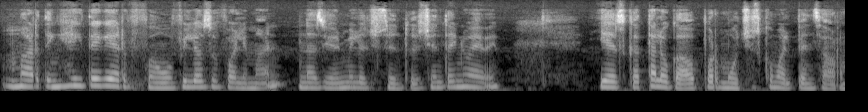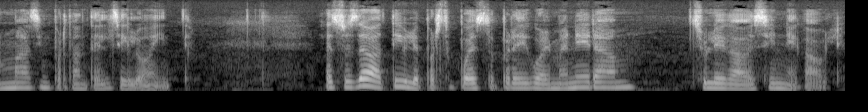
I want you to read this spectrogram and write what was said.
Martin Heidegger fue un filósofo alemán, nacido en 1889, y es catalogado por muchos como el pensador más importante del siglo XX. Esto es debatible, por supuesto, pero de igual manera su legado es innegable.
